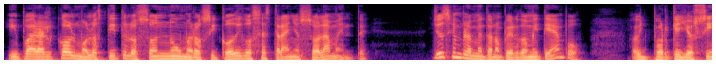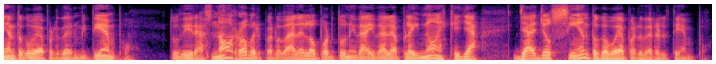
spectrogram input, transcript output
y para el colmo los títulos son números y códigos extraños solamente, yo simplemente no pierdo mi tiempo porque yo siento que voy a perder mi tiempo. Tú dirás, no, Robert, pero dale la oportunidad y dale a play. No, es que ya, ya yo siento que voy a perder el tiempo.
